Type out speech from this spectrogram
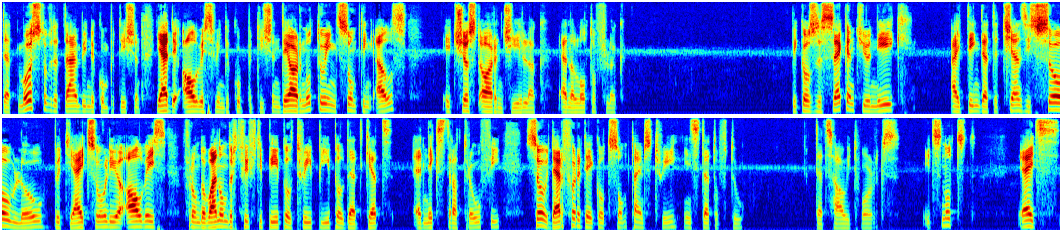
that most of the time win the competition. Yeah, they always win the competition. They are not doing something else. It's just RNG luck and a lot of luck. Because the second unique, I think that the chance is so low. But yeah, it's only always from the 150 people, three people that get an extra trophy. So therefore, they got sometimes three instead of two. That's how it works. It's not. Yeah, it's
